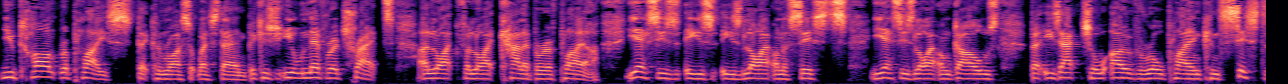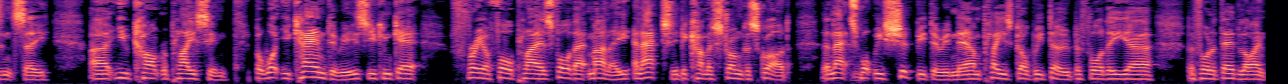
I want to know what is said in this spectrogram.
you can't replace Declan Rice at West Ham because you'll never attract a like for like caliber of player. Yes, he's, he's, he's light on assists. Yes, he's light on goals, but his actual overall playing consistency, uh, you can't replace him. But what you can do is you can get three or four players for that money and actually become a stronger squad. And that's what we should be doing now. And please God we do before the, uh, before the deadline.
